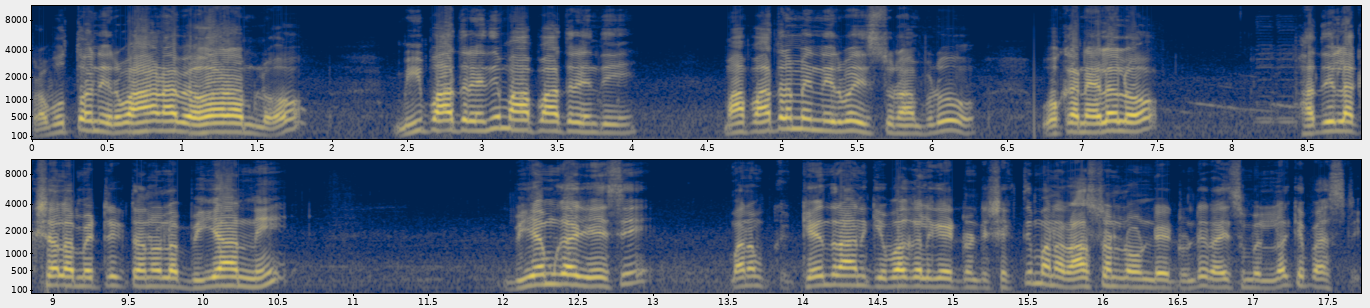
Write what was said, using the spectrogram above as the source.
ప్రభుత్వ నిర్వహణ వ్యవహారంలో మీ పాత్ర ఏంది మా పాత్ర ఏంది? మా పాత్ర మేము నిర్వహిస్తున్నాం. ఇప్పుడు ఒక నెలలో పది లక్షల మెట్రిక్ టన్నుల బియ్యాన్ని బియ్యంగా చేసి మనం కేంద్రానికి ఇవ్వగలిగేటువంటి శక్తి మన రాష్ట్రంలో ఉండేటువంటి రైస్ మిల్లుల కెపాసిటీ.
